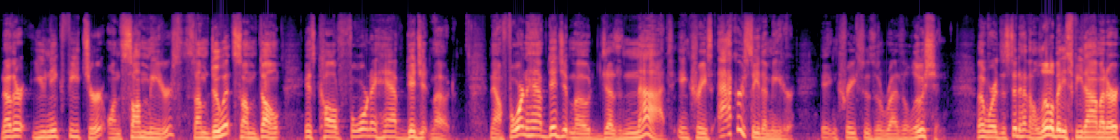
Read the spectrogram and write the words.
another unique feature on some meters, some do it, some don't, is called four and a half digit mode. Now, four and a half digit mode does not increase accuracy of the meter. It increases the resolution. In other words, instead of having a little bitty speedometer,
